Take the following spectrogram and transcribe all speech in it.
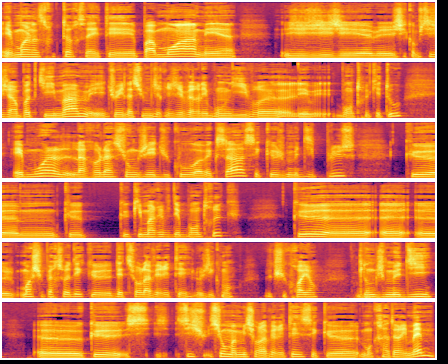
Et moi, l'instructeur, ça a été pas moi, mais euh, j'ai, j'ai, comme si j'ai un pote qui est imam et tu vois, il a su me diriger vers les bons livres, euh, les bons trucs et tout. Et moi, la relation que j'ai du coup avec ça, c'est que je me dis plus que euh, que que qu'il m'arrive des bons trucs que euh, euh, euh, moi, je suis persuadé que d'être sur la vérité, logiquement, vu que je suis croyant. Donc je me dis euh, que si, si, si on m'a mis sur la vérité, c'est que mon créateur il m'aime.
